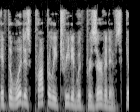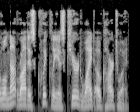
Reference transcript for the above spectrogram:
If the wood is properly treated with preservatives, it will not rot as quickly as cured white oak heartwood.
